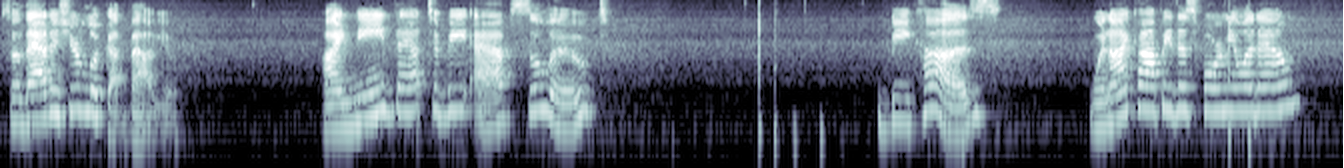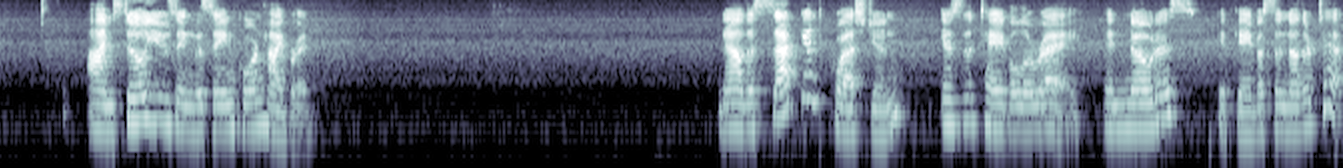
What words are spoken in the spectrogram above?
So that is your lookup value. I need that to be absolute because when I copy this formula down, I'm still using the same corn hybrid. Now the second question is the table array. And notice it gave us another tip.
